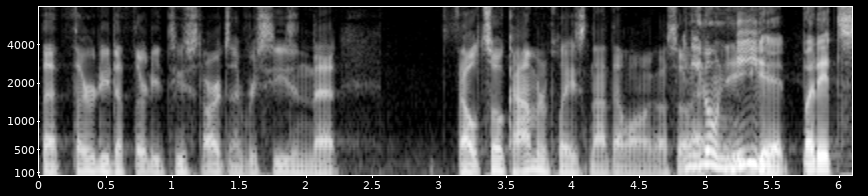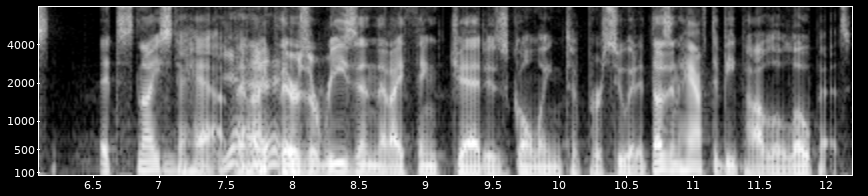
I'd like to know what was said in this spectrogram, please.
that 30 to 32 starts every season that felt so commonplace not that long ago. So and you don't need it, but it's it's nice to have. Yeah, and like there's a reason that I think Jed is going to pursue it. It doesn't have to be Pablo Lopez,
